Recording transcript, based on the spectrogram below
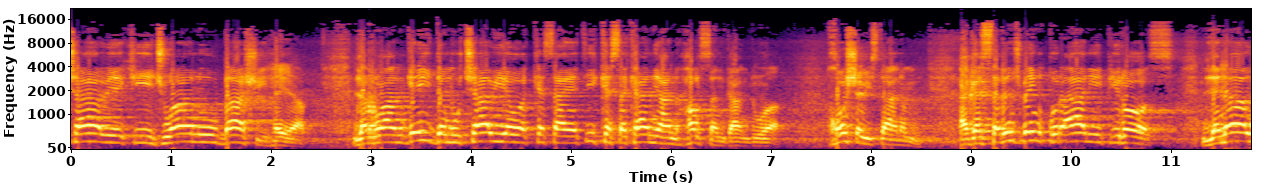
چاوێکی جوان و باشی هەیە لە ڕوانگەی دەم و چاویەوە کەسایەتی کەسەکانیان هەڵسەنگاندووە خۆشەویستانم ئەگەر سەرنج بەین قورئانی پیرۆز لەناو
